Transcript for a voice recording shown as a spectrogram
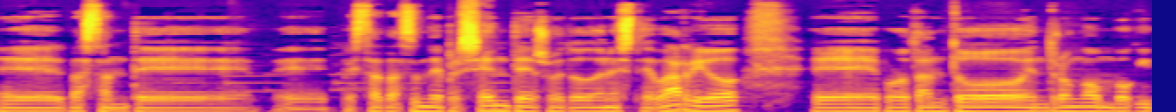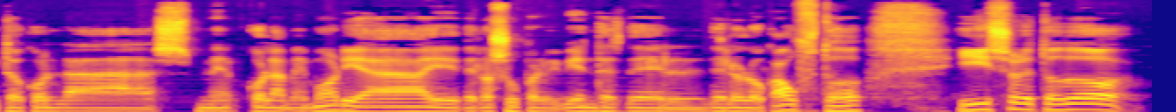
eh, es bastante, eh, está bastante presente, sobre todo en este barrio, eh, por lo tanto entronca un poquito con, las, con la memoria y de los supervivientes del, del holocausto y sobre todo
